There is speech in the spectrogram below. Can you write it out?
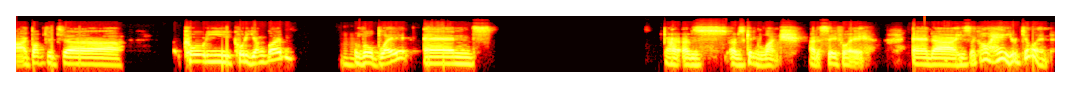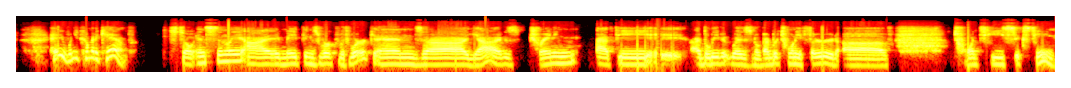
I bumped into Cody Cody Youngblood, mm-hmm. a little Blade, and I, I, was I was getting lunch at a Safeway, and uh, he's like, "Oh, hey, you're Dylan. Hey, when you coming to camp?" So instantly, I made things work with work, and uh, yeah, I was training at the I believe it was November 23rd of 2016.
